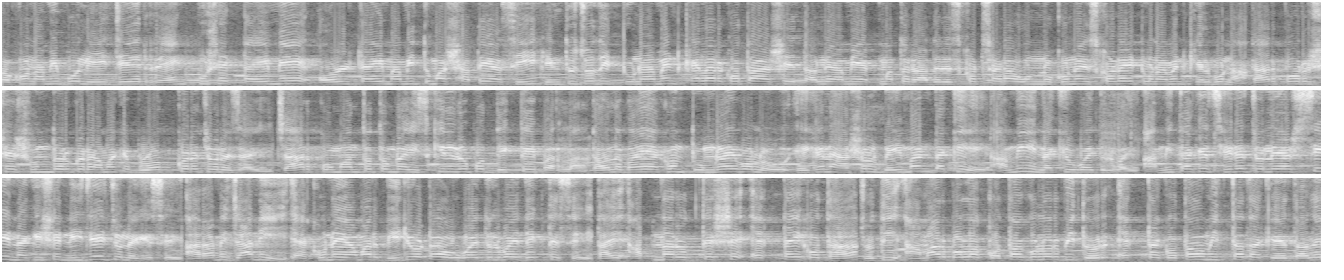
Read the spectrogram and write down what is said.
তখন আমি বলি যে, র্যাঙ্ক পুশের টাইমে অল টাইম আমি তোমার সাথে আছি, কিন্তু যদি টুর্নামেন্ট খেলার কথা আসে, তাহলে আমি একমাত্র রাদের স্কট ছাড়া অন্য কোনো স্কোয়াডে টুর্নামেন্ট খেলব না। তারপর সে সুন্দর করে আমাকে ব্লক করে চলে যায়, যার প্রমাণ তো তোমরা স্ক্রিনের উপর দেখতেই পারলা। তাহলে ভাই, এখন তোমরাই বলো, এখানে আসল বেইমানটা কে, আমি নাকি ওবায়দুল ভাই? আমি তাকে ছেড়ে চলে আসছি, নাকি সে নিজেই চলে গেছে? আর আমি জানি এখন আমার ভিডিওটা ওবায়দুল ভাই দেখতেছে, তাই আপনার উদ্দেশ্যে একটাই কথা, যদি আমার বলা কথাগুলোর ভিতর একটা কথাও মিথ্যা থাকে, তাহলে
